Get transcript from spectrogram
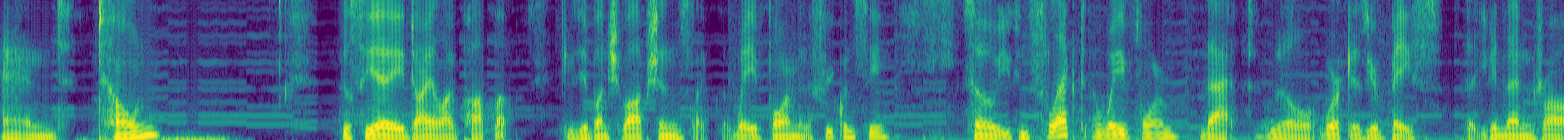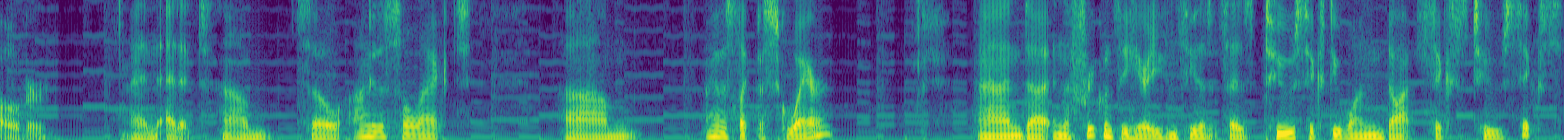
and tone, you'll see a dialog pop up. It gives you a bunch of options like the waveform and the frequency. So you can select a waveform that will work as your base that you can then draw over and edit. Um, so I'm going to select um, I'm going to select a square and uh, in the frequency here, you can see that it says 261.626.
